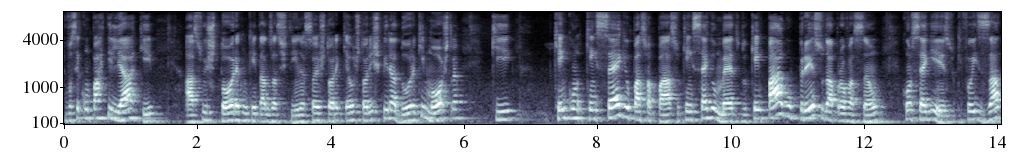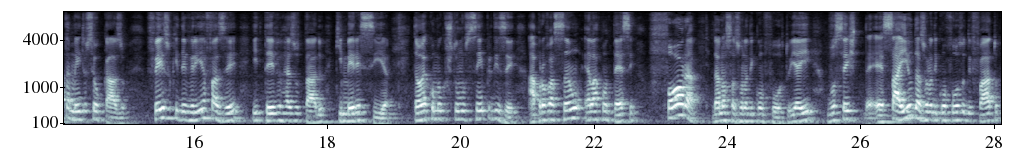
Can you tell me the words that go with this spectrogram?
você compartilhar aqui a sua história com quem está nos assistindo, essa história que é uma história inspiradora, que mostra que quem, quem segue o passo a passo, quem segue o método, quem paga o preço da aprovação, consegue isso, que foi exatamente o seu caso fez o que deveria fazer e teve o resultado que merecia. Então é como eu costumo sempre dizer, a aprovação ela acontece fora da nossa zona de conforto. E aí você é, saiu da zona de conforto de fato,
